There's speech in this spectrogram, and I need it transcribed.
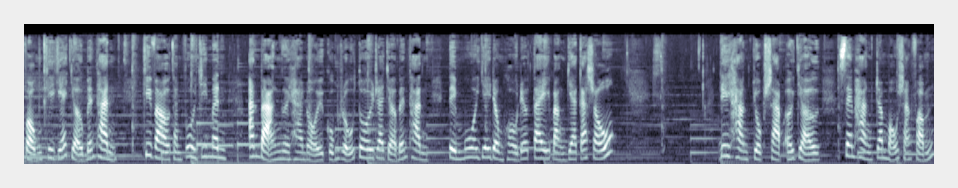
vọng khi ghé chợ Bến Thành. Khi vào thành phố Hồ Chí Minh, anh bạn người Hà Nội cũng rủ tôi ra chợ Bến Thành tìm mua dây đồng hồ đeo tay bằng da cá sấu. Đi hàng chục sạp ở chợ, xem hàng trăm mẫu sản phẩm,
